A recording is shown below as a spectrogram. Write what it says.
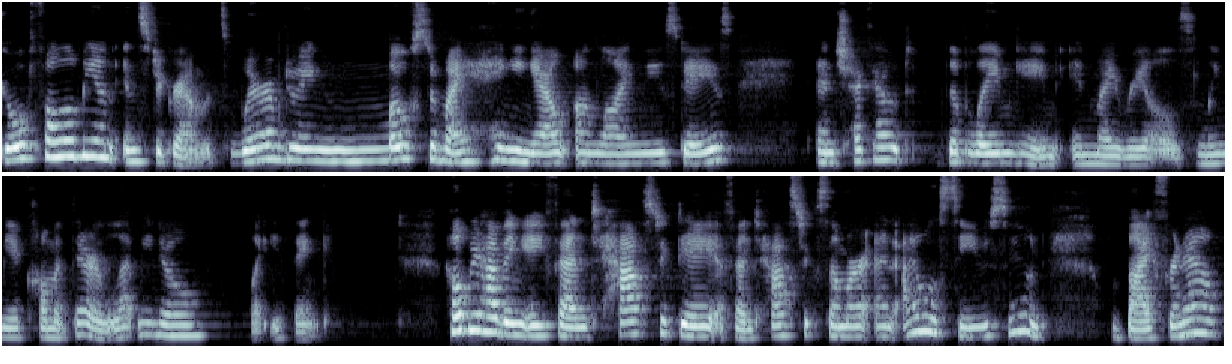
go follow me on Instagram. It's where I'm doing most of my hanging out online these days. And check out the blame game in my reels and leave me a comment there. Let me know what you think. Hope you're having a fantastic day, a fantastic summer, and I will see you soon. Bye for now.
